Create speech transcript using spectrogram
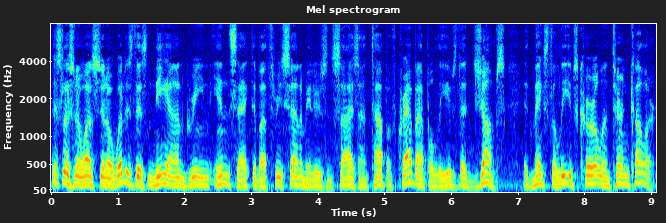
This listener wants to know what is this neon green insect about three centimeters in size on top of crabapple leaves that jumps? It makes the leaves curl and turn color.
